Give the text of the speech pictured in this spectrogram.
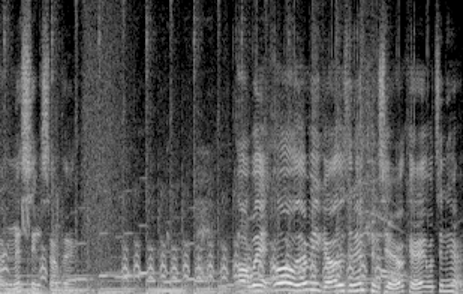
I'm missing something. Oh, wait. Oh, there we go. There's an entrance here. Okay, what's in here?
